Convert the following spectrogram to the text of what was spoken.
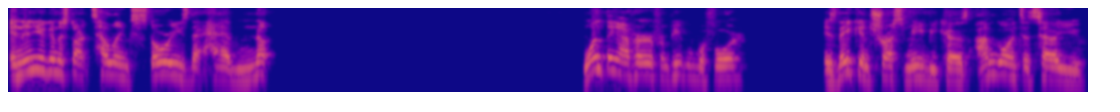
And then you're gonna start telling stories that have no one thing I've heard from people before is they can trust me because I'm going to tell you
